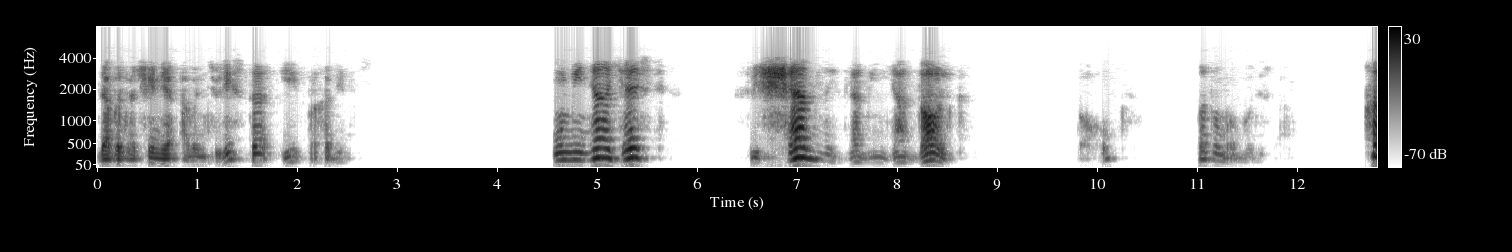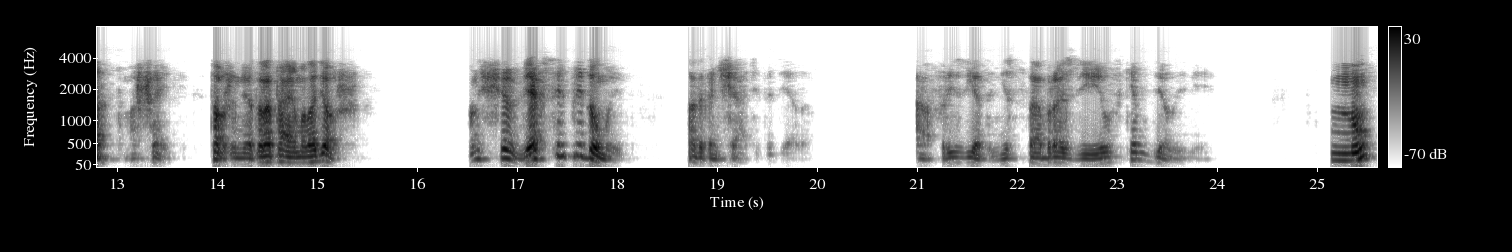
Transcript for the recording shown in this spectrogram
для обозначения авантюриста и проходимца. «У меня есть священный для меня долг». «Долг?» — подумал Гудистан. «Ха, мошенник, тоже мне золотая молодежь. Он еще вексель придумает. Надо кончать это дело». А Фризье-то не сообразил, с кем дело имеет. «Ну?»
